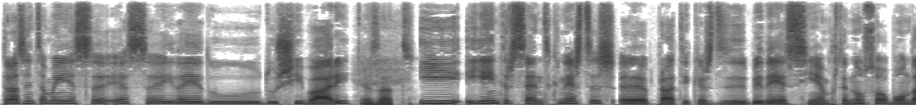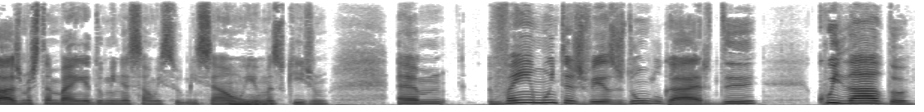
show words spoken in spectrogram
trazem também essa, essa ideia do, do Shibari. Exato. E, e é interessante que nestas eh, práticas de BDSM, portanto, não só a bondage, mas também a dominação e submissão e o Uhum. masoquismo, um, vêm muitas vezes de um lugar de cuidado.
